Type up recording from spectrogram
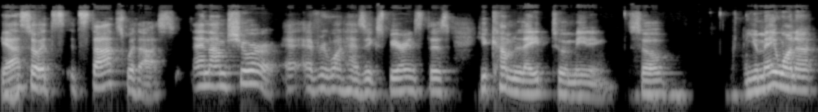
Yeah, mm-hmm. so it's it starts with us, and I'm sure everyone has experienced this. You come late to a meeting, so you may want to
